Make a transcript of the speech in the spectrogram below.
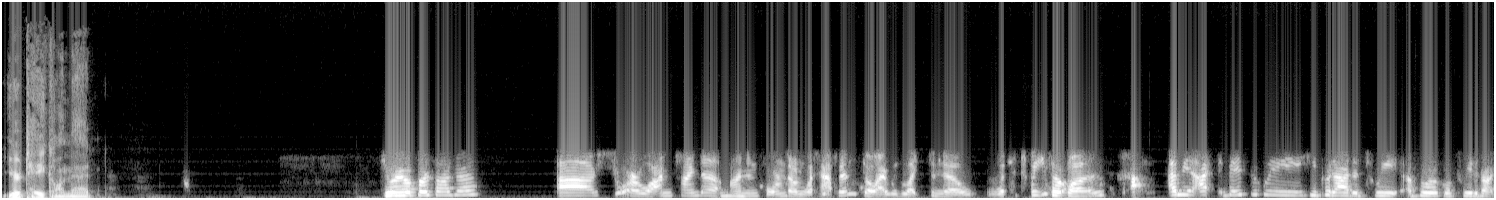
your take on that. Do you want to go first, Audra? Uh, sure. Well, I'm kind of uninformed on what happened, so I would like to know what the tweet so, was. I mean, I, basically, he put out a tweet, a political tweet about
